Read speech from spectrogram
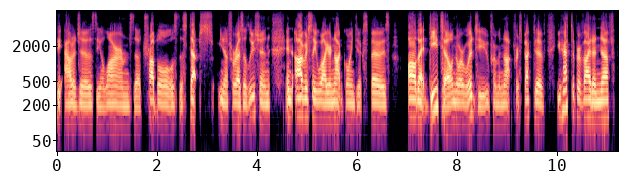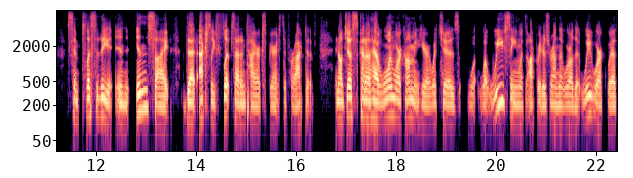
the outages, the alarms, the troubles, the steps, you know, for resolution. And obviously, while you're not going to expose all that detail, nor would you from a NOC perspective. You have to provide enough simplicity and insight that actually flips that entire experience to proactive. And I'll just kind of have one more comment here, which is what, what we've seen with operators around the world that we work with.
